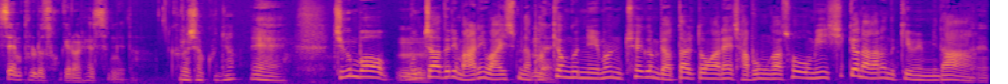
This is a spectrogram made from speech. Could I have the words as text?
샘플로 소개를 했습니다. 그러셨군요. 예. 지금 뭐 음. 문자들이 음. 많이 와 있습니다. 네. 박형근님은 최근 몇 달 동안의 잡음과 소음이 씻겨 나가는 느낌입니다. 네.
